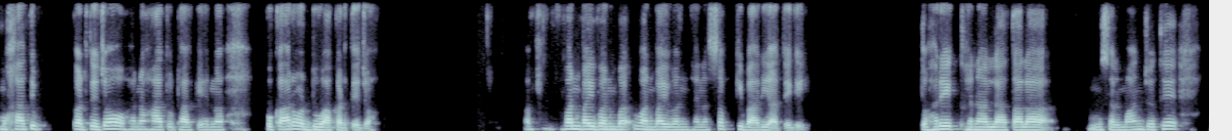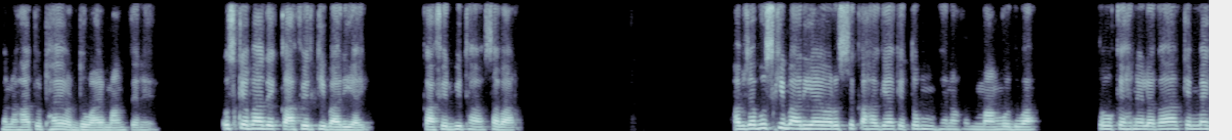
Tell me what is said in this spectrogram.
مخاطب کرتے جاؤ، ہے نا، ہاتھ اٹھا کے، ہے نا، پکارو اور دعا کرتے جاؤ۔ اب one by one one by one ہے نا، سب کی باری آتے گئی۔ تو ہر ایک ہے نا، اللہ تعالیٰ مسلمان جو تھے ہے نا ہاتھ اٹھائے اور دعائیں مانگتے رہے۔ اس کے بعد ایک کافر کی باری آئی۔ کافر بھی تھا، سوار۔ اب جب اس کی باری آئی اور اس سے کہا گیا کہ تم ہے نا، مانگو دعا، تو وہ کہنے لگا کہ میں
